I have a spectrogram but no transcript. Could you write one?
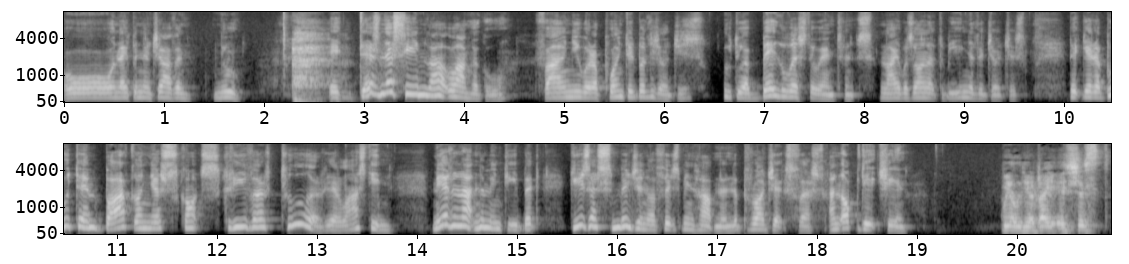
Oh, Nipin and Chavin. No. it doesn't seem that long ago. You were appointed by the judges out to a big list of entrants, and I was on it to be one of the judges. But you're about to embark on your Scots Screiver tour, your last in. More than that in a but give us a smidgen of what's been happening, the projects first, an update, Shane. Well, you're right, it's just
